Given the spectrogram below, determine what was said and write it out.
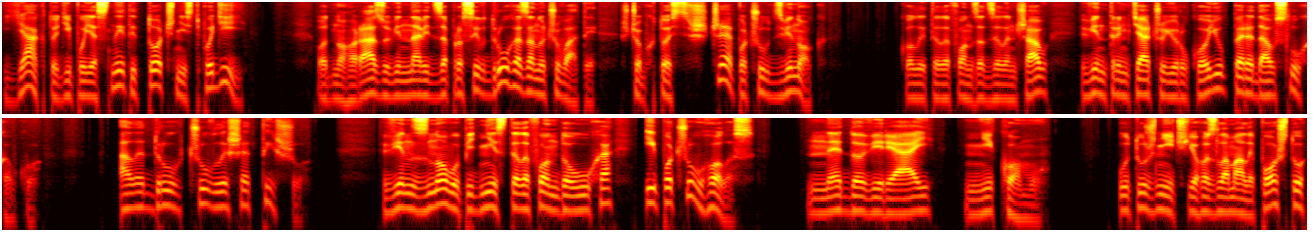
як тоді пояснити точність подій? Одного разу він навіть запросив друга заночувати, щоб хтось ще почув дзвінок. Коли телефон задзеленчав, він тремтячою рукою передав слухавку. Але друг чув лише тишу. Він знову підніс телефон до уха і почув голос «Не довіряй нікому». У ту ж ніч його зламали пошту,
